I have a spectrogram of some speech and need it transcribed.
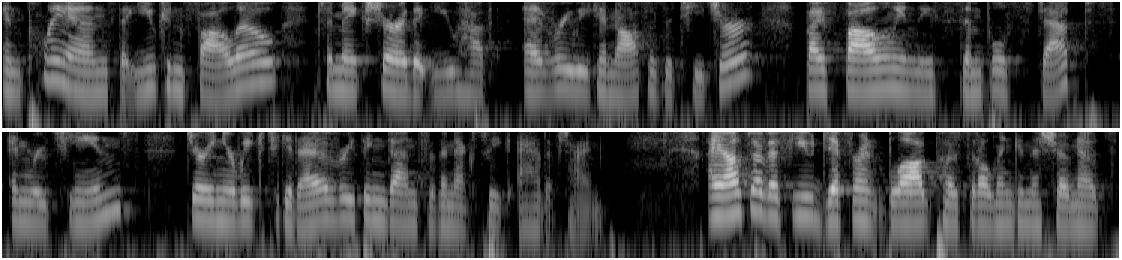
and plans that you can follow to make sure that you have every weekend off as a teacher by following these simple steps and routines during your week to get everything done for the next week ahead of time. I also have a few different blog posts that I'll link in the show notes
